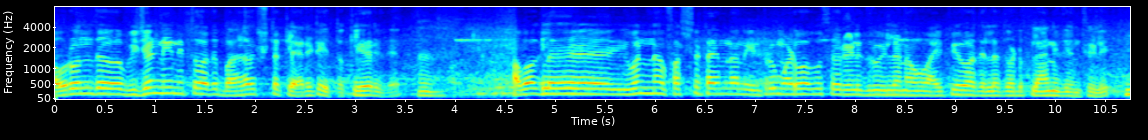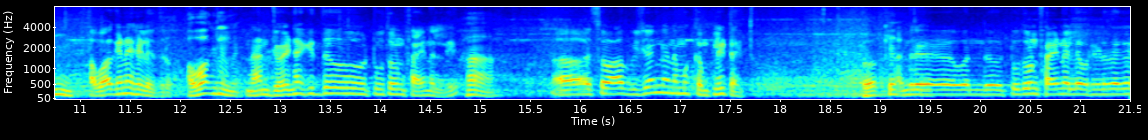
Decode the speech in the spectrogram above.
ಅವರೊಂದು ವಿಷನ್ ಏನಿತ್ತು ಅದು ಬಹಳಷ್ಟು ಕ್ಲಾರಿಟಿ ಇತ್ತು ಕ್ಲಿಯರ್ ಇದೆ. ಅವಾಗಲೇ ಇವನ್ ಫಸ್ಟ್ ಟೈಮ್ ನಾನು ಇಂಟರ್ವ್ಯೂ ಮಾಡುವಾಗ ಸರ್ ಹೇಳಿದ್ರು ಇಲ್ಲ ನಾವು ಐ ಪಿ ಒ ಅದೆಲ್ಲ ದೊಡ್ಡ ಪ್ಲಾನ್ ಇದೆ ಅಂತ ಹೇಳಿ. ಅವಾಗೇನೆ ಹೇಳಿದ್ರು. ಅವಾಗಲೇ? ನಾನು ಜಾಯ್ನ್ ಆಗಿದ್ದು ಟೂ ತೌಸಂಡ್ ಫೈವ್ನಲ್ಲಿ ಹಾಂ. ಸೊ ಆ ವಿಷನ್ ನಮಗೆ ಕಂಪ್ಲೀಟ್ ಆಯಿತು. ಓಕೆ ಅಂದರೆ ಒಂದು ಟೂ ತೌಸಂಡ್ ಫೈವ್ನಲ್ಲಿ ಅವ್ರು ಹೇಳಿದಾಗ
